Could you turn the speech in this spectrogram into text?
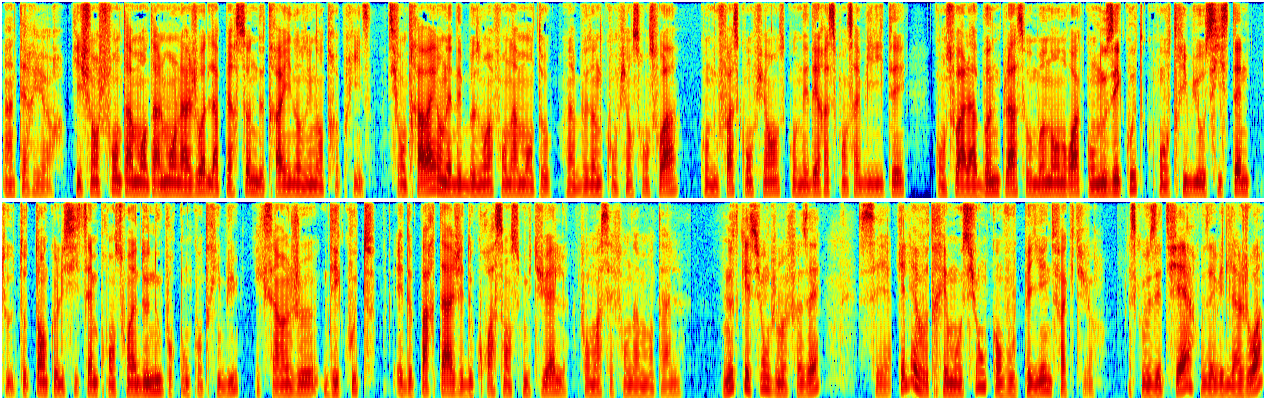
intérieur, qui change fondamentalement la joie de la personne de travailler dans une entreprise. Si on travaille, on a des besoins fondamentaux. On a besoin de confiance en soi, qu'on nous fasse confiance, qu'on ait des responsabilités, qu'on soit à la bonne place, au bon endroit, qu'on nous écoute, qu'on contribue au système tout autant que le système prend soin de nous pour qu'on contribue, et que c'est un jeu d'écoute et de partage et de croissance mutuelle. Pour moi, c'est fondamental. Une autre question que je me faisais, c'est quelle est votre émotion quand vous payez une facture? Est-ce que vous êtes fier? Vous avez de la joie?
